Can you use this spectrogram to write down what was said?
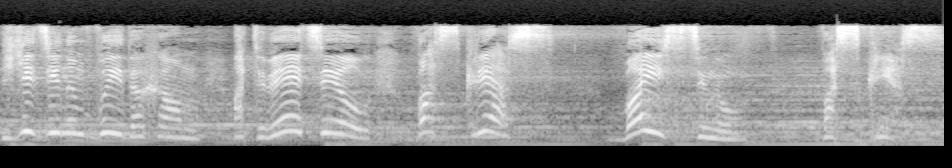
единым выдохом ответил воскрес, воистину воскрес.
